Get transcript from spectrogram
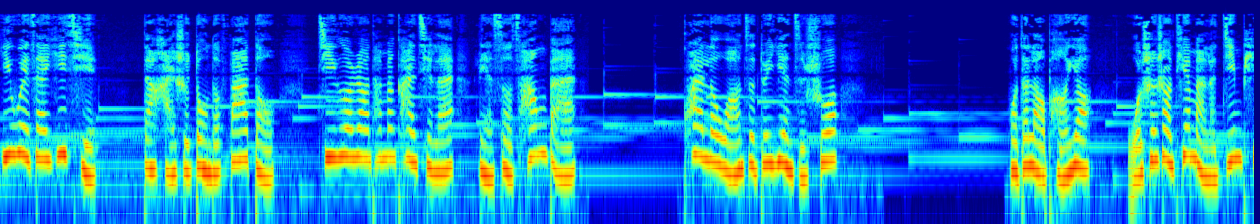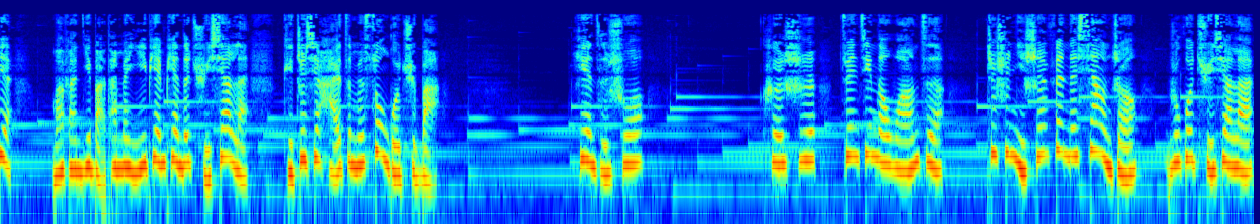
依偎在一起，但还是冻得发抖。饥饿让他们看起来脸色苍白。快乐王子对燕子说：“我的老朋友，我身上贴满了金片，麻烦你把它们一片片的取下来，给这些孩子们送过去吧。”燕子说：“可是，尊敬的王子，这是你身份的象征。”如果取下来，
